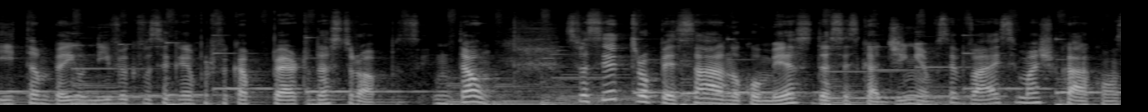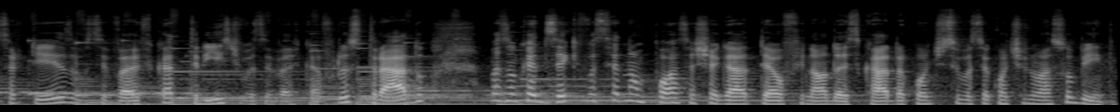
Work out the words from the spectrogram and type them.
e também o nível que você ganha por ficar perto das tropas. Então, se você tropeçar no começo dessa escadinha, você vai se machucar, com certeza, você vai ficar triste, você vai ficar frustrado, mas não quer dizer que você não possa chegar até o final da escada se você continuar subindo.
